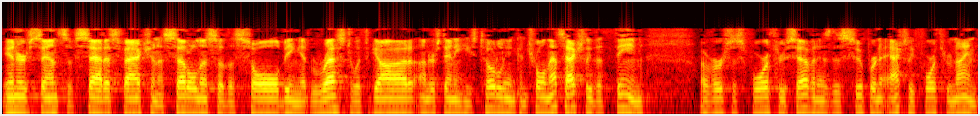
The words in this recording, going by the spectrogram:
inner sense of satisfaction, a settledness of the soul, being at rest with God, understanding He's totally in control. And that's actually the theme of verses 4 through 7 is this super, actually 4 through 9,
